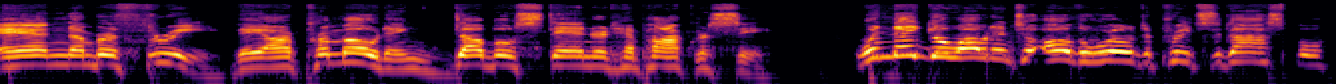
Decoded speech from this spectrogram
And number three, they are promoting double standard hypocrisy. When they go out into all the world to preach the gospel,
